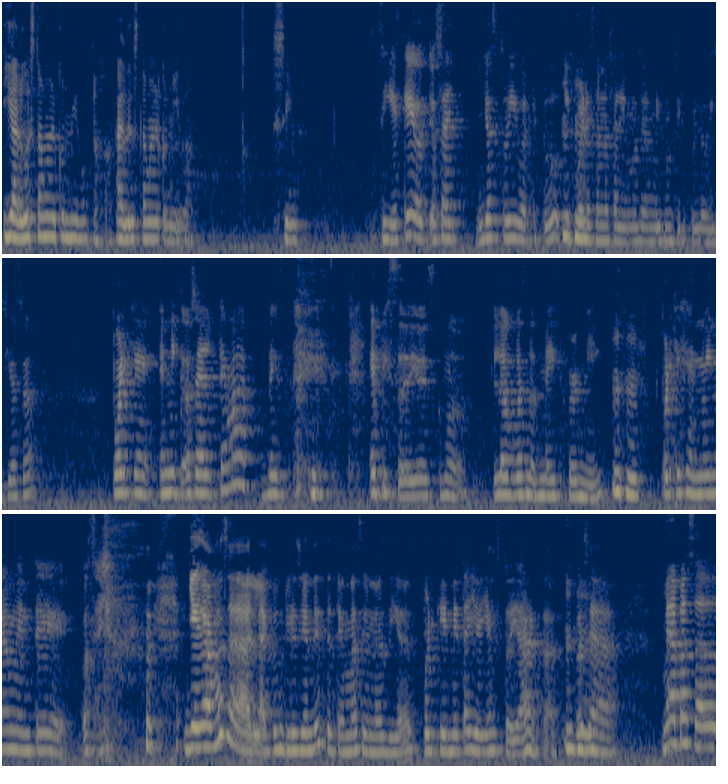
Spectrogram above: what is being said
y, algo está mal conmigo. Ajá. Algo está mal conmigo. Ajá. Sí. Sí, es que, o sea, yo soy igual que tú y por eso nos salimos del mismo círculo vicioso. Porque en mi, o sea, el tema de este, episodio es como Love was not made for me. Porque genuinamente, o sea, yo- llegamos a la conclusión de este tema hace unos días, porque neta yo ya estoy harta. O sea, me ha pasado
